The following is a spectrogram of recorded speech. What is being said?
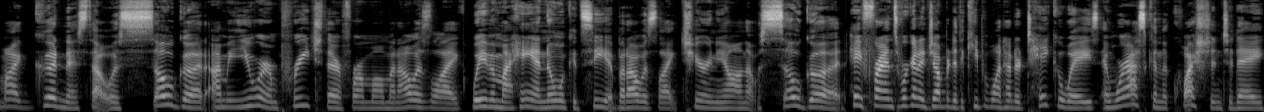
My goodness, that was so good. I mean, you were in preach there for a moment. I was like waving my hand. No one could see it, but I was like cheering you on. That was so good. Hey, friends, we're going to jump into the Keep It 100 takeaways, and we're asking the question today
